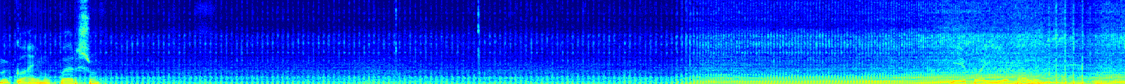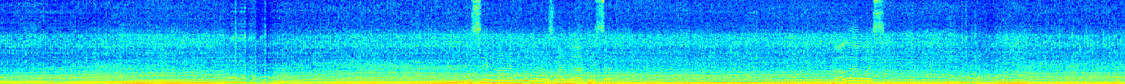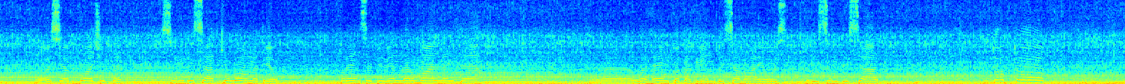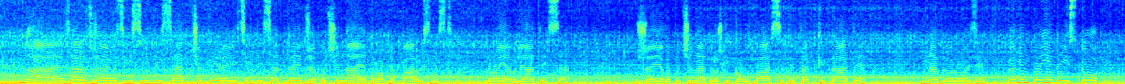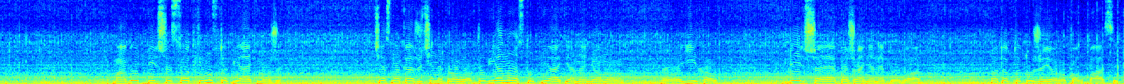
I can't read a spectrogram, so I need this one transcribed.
Вмикаємо першу. І поїхали. Ну, сильно не буду розганятися. Але ось Ось як бачите, 70 кілометрів. В принципі, він нормально йде. Е, Легенько так він досягає ось 80. Тобто, да, зараз вже ось 84-83 вже починає трохи парусність проявлятися. Вже його починає трошки ковбасити, так кидати на дорозі. А він поїде і 100. Мабуть, більше сотки, ну 105 може. Чесно кажучи, не пробував. 95 я на ньому е, їхав. Більше бажання не було. Ну, тобто дуже його колбасить.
